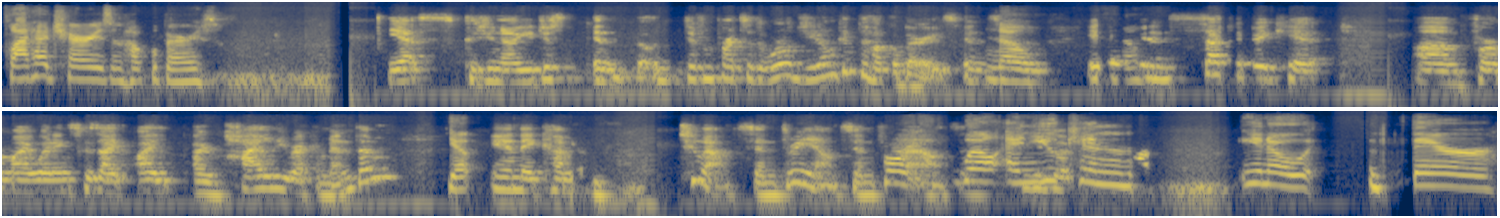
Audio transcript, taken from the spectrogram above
flathead cherries and huckleberries Yes, because you know, you just in different parts of the world, you don't get the huckleberries, and so No. It's No. been such a big hit um, for my weddings because I, I I highly recommend them. Yep. And they come in two ounce and three ounce and four ounce. well and you go- can you know they're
